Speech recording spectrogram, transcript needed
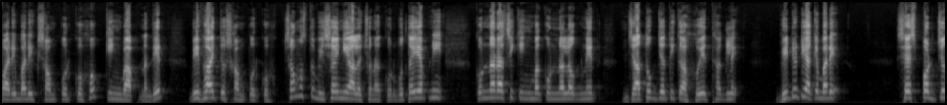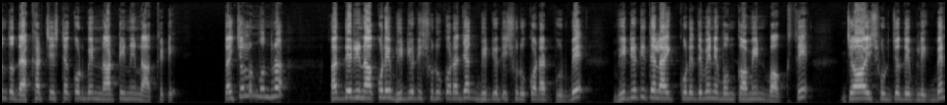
পারিবারিক সম্পর্ক হোক কিংবা আপনাদের বিবাহিত সম্পর্ক হোক, সমস্ত বিষয় নিয়ে আলোচনা করব। তাই আপনি কন্যা রাশি কিংবা কন্যা লগ্নের জাতক জাতিকা হয়ে থাকলে ভিডিওটি একেবারে শেষ পর্যন্ত দেখার চেষ্টা করবেন, না টেনে, না কেটে তাই চলুন বন্ধুরা, আর দেরি না করে ভিডিওটি শুরু করা যাক। ভিডিওটি শুরু করার পূর্বে ভিডিওটিতে লাইক করে দেবেন এবং কমেন্ট বক্সে জয় সূর্যদেব লিখবেন।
